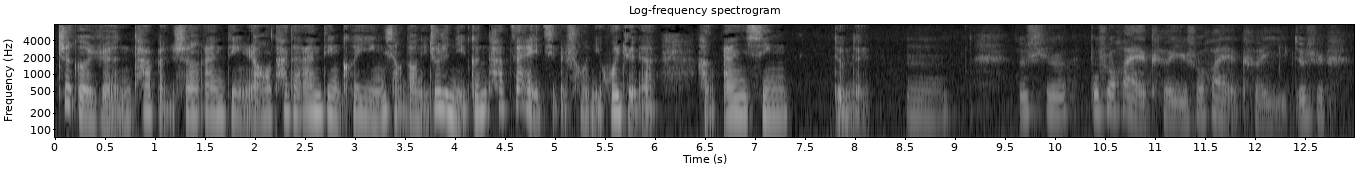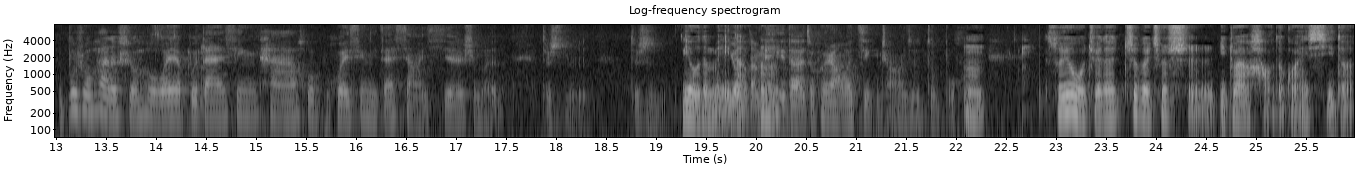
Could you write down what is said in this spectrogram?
这个人他本身安定，然后他的安定可以影响到你，就是你跟他在一起的时候，你会觉得很安心，对不对？嗯，就是不说话也可以，说话也可以。就是不说话的时候，我也不担心他会不会心里在想一些什么，就是就是有的没的，有的没的，就会让我紧张，就都不会。嗯所以我觉得这个就是一段好的关系的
